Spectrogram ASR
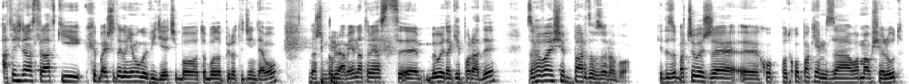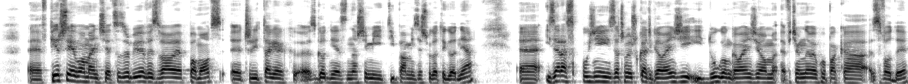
A te 17-latki chyba jeszcze tego nie mogły widzieć, bo to było dopiero tydzień temu w naszym programie. Natomiast e, były takie porady. Zachowały się bardzo wzorowo. Kiedy zobaczyły, że e, chłop, pod chłopakiem załamał się lód, e, w pierwszym momencie co zrobiły? Wezwały pomoc, e, czyli tak jak zgodnie z naszymi tipami z zeszłego tygodnia. I zaraz później zaczęły szukać gałęzi i długą gałęzią wyciągnęły chłopaka z wody.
